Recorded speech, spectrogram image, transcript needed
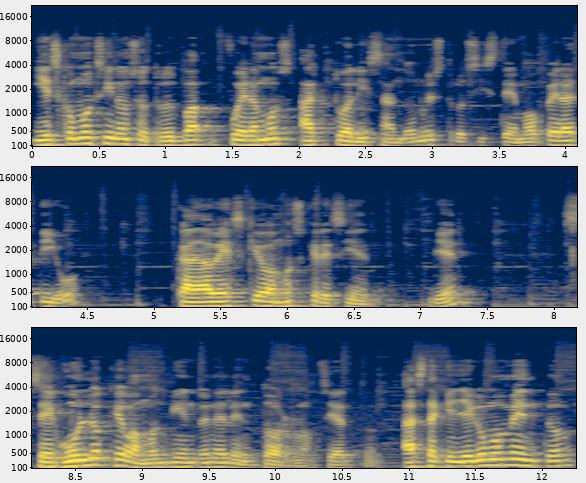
Y es como si nosotros fuéramos actualizando nuestro sistema operativo cada vez que vamos creciendo, ¿bien? Según lo que vamos viendo en el entorno, ¿cierto? Hasta que llega un momento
